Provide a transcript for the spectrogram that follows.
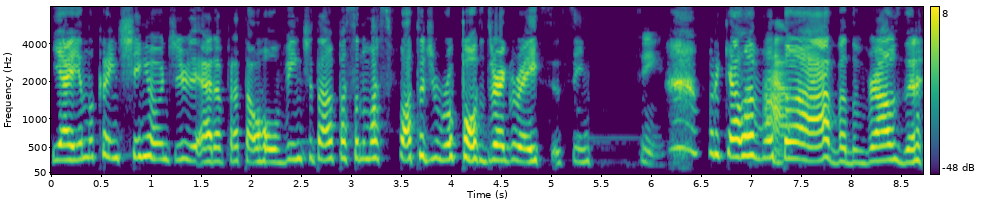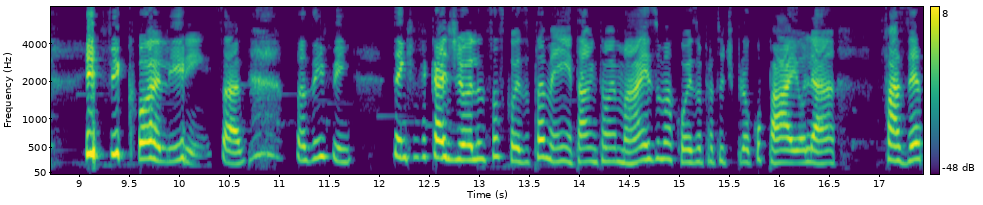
E aí, no cantinho onde era pra estar o ouvinte, tava passando umas fotos de RuPaul's Drag Race, assim. Sim. Porque ela botou ah. a aba do browser e ficou ali, Sim. sabe? Mas enfim, tem que ficar de olho nessas coisas também e tal. Então é mais uma coisa para tu te preocupar e olhar. Fazer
